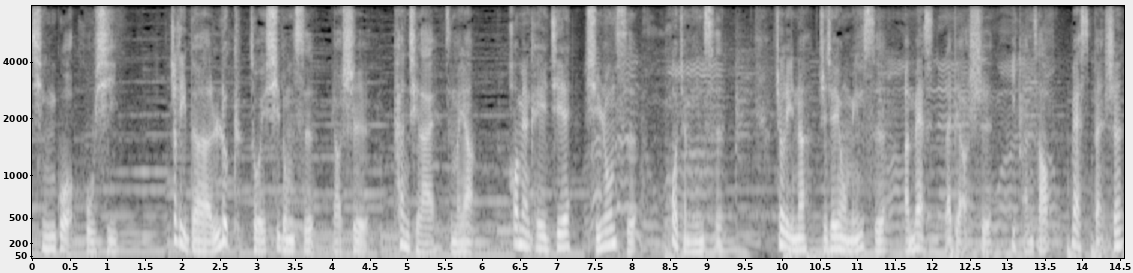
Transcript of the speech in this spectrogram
轻过呼吸。这里的 “look” 作为系动词，表示看起来怎么样。后面可以接形容词或者名词，这里呢直接用名词 a mess 来表示一团糟。mess 本身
